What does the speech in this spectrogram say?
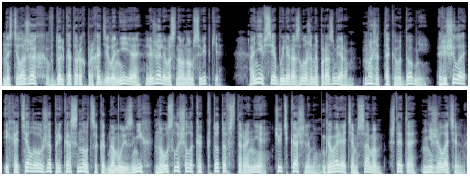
На стеллажах, вдоль которых проходила Ния, лежали в основном свитки. Они все были разложены по размерам. Может, так и удобней. Решила и хотела уже прикоснуться к одному из них, но услышала, как кто-то в стороне чуть кашлянул, говоря тем самым, что это нежелательно.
